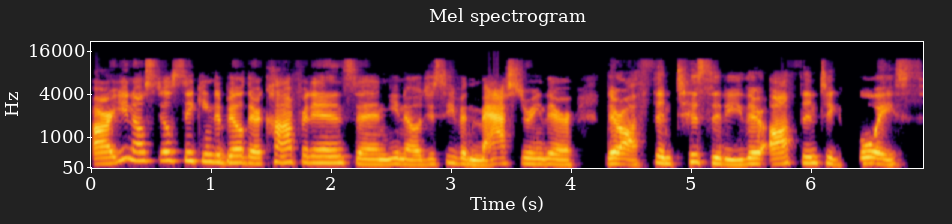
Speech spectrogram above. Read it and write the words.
are you know still seeking to build their confidence and you know just even mastering their their authenticity their authentic voice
